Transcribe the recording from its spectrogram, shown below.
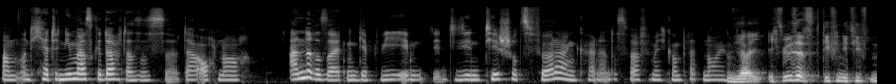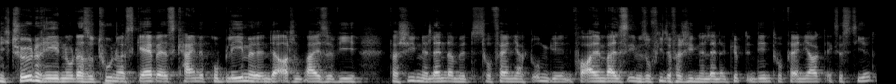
Um, ähm, und ich hätte niemals gedacht, dass es äh, da auch noch andere Seiten gibt, wie eben die, die den Tierschutz fördern können. Das war für mich komplett neu. Ja, ich will es jetzt definitiv nicht schönreden oder so tun, als gäbe es keine Probleme in der Art und Weise, wie verschiedene Länder mit Trophäenjagd umgehen. Vor allem, weil es eben so viele verschiedene Länder gibt, in denen Trophäenjagd existiert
